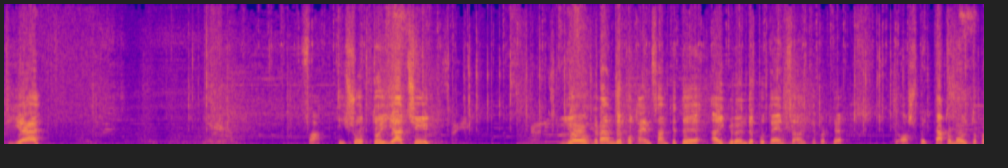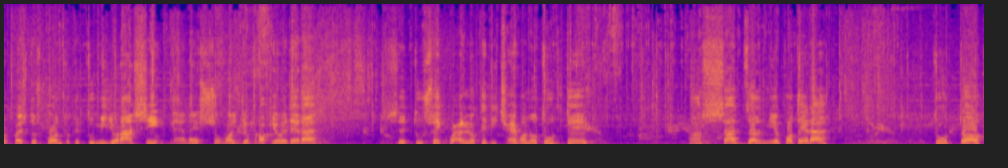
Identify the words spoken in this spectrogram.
Tiè. Fatti sotto i ghiacci. Io ho grande potenza, anche te hai grande potenza, anche perché ho aspettato molto per questo scontro che tu migliorassi e adesso voglio proprio vedere se tu sei quello che dicevano tutti. Assaggia il mio potere. Tutto.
